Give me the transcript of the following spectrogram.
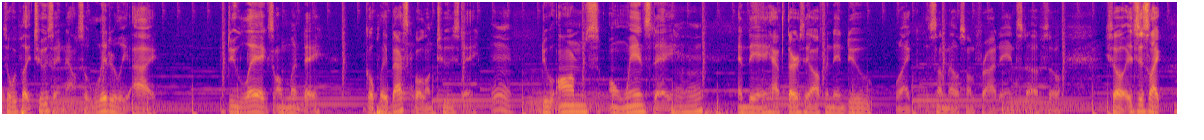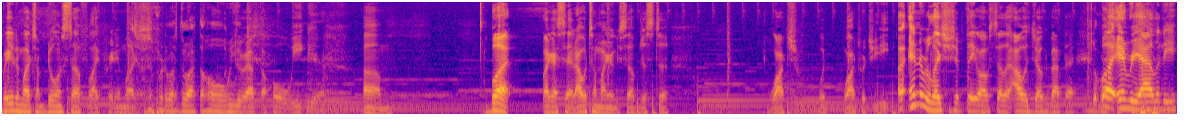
So we play Tuesday now. So literally, I do legs on Monday, go play basketball on Tuesday, Mm. do arms on Wednesday, Mhm. and then have Thursday off, and then do like something else on Friday and stuff. So, so it's just like pretty much I'm doing stuff like pretty much pretty much throughout the whole week. throughout the whole week. Yeah. Um, but like I said, I would tell my younger self just to watch what watch what you eat. Uh, and the relationship thing, I was telling, I was joking about that. But in reality,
